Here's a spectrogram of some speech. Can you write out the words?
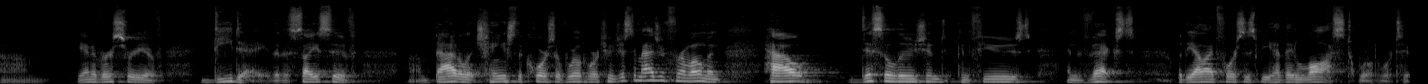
um, the anniversary of D Day, the decisive um, battle that changed the course of World War II. Just imagine for a moment how disillusioned, confused, and vexed would the Allied forces be had they lost World War II.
